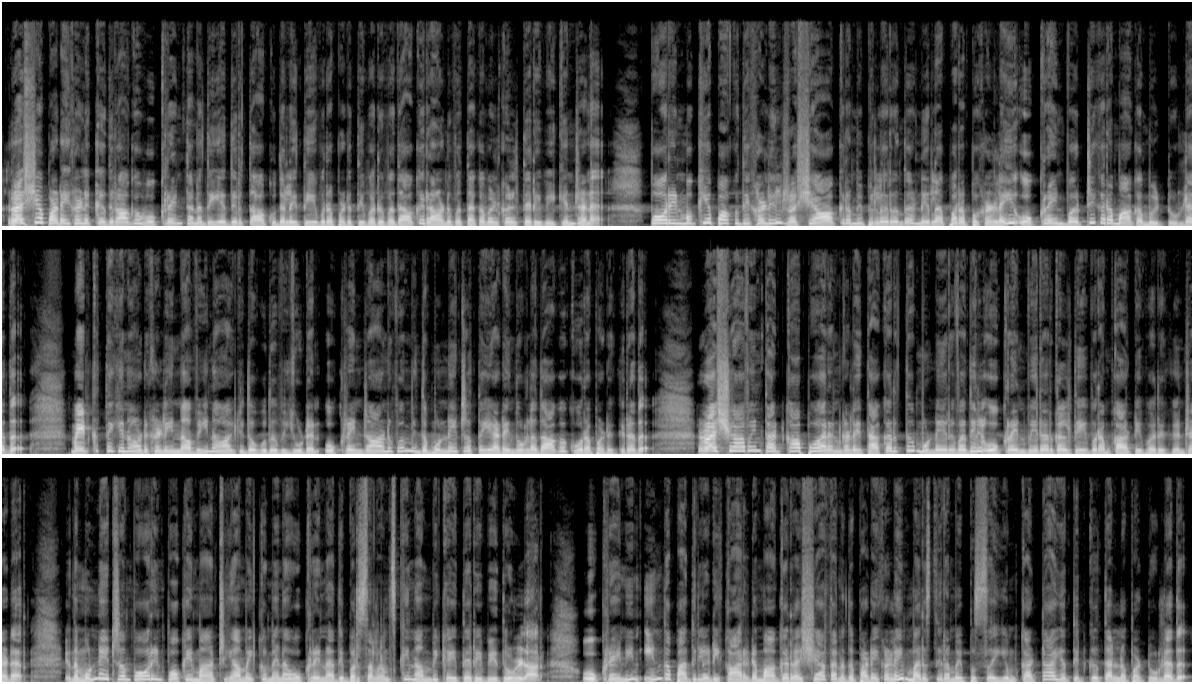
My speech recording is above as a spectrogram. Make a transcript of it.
ரஷ்ய படைகளுக்கு எதிராக உக்ரைன் தனது எதிர் தாக்குதலை தீவிரப்படுத்தி வருவதாக ராணுவ தகவல்கள் தெரிவிக்கின்றன. போரின் முக்கிய பகுதிகளில் ரஷ்ய ஆக்கிரமிப்பிலிருந்து நிலப்பரப்புகளை உக்ரைன் வெற்றிகரமாக மீட்டுள்ளது. மேற்கத்திய நாடுகளின் நவீன ஆயுத உதவியுடன் உக்ரைன் ராணுவம் இந்த முன்னேற்றத்தை அடைந்துள்ளதாக கூறப்படுகிறது. ரஷ்யாவின் தற்காப்பு அரண்களை தகர்த்து முன்னேறுவதில் உக்ரைன் வீரர்கள் தீவிரம் காட்டி வருகின்றனர். இந்த முன்னேற்றம் போரின் போக்கை மாற்றி அமைக்கும் என உக்ரைன் அதிபர் சலன்ஸ்கி நம்பிக்கை தெரிவித்துள்ளார். உக்ரைன் உக்ரைனின் இந்த பதிலடி காரணமாக ரஷ்யா தனது படைகளை மறுசீரமைப்பு செய்யும் கட்டாயத்திற்கு தள்ளப்பட்டுள்ளது.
